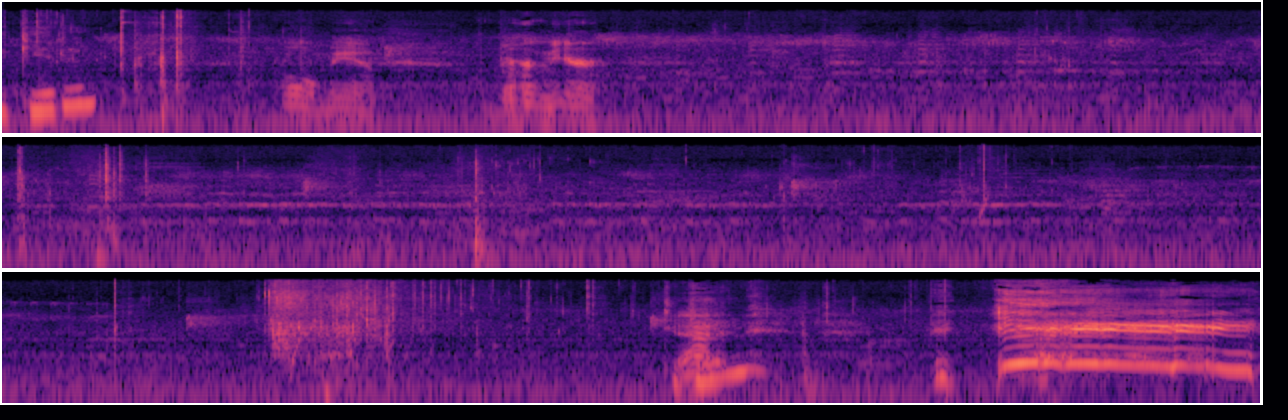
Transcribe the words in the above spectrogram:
To get him? Oh man, darn near. Got it.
